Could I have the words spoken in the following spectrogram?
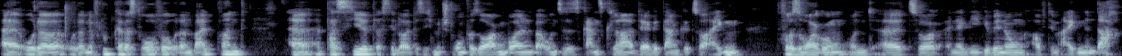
äh, oder, oder eine Flutkatastrophe oder ein Waldbrand äh, passiert, dass die Leute sich mit Strom versorgen wollen. Bei uns ist es ganz klar der Gedanke zur Eigenversorgung und äh, zur Energiegewinnung auf dem eigenen Dach.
